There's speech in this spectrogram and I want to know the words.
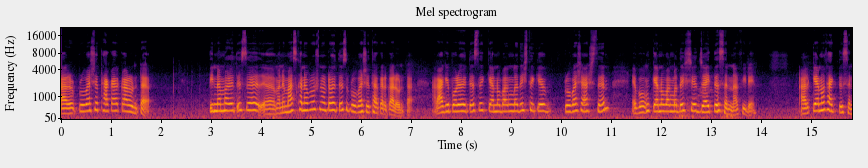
আর প্রবাসে থাকার কারণটা? তিন নম্বর হইতেছে মানে মাঝখানে প্রশ্নটা হইতেছে প্রবাসে থাকার কারণটা। আর আগে পরে হইতেছে কেন বাংলাদেশ থেকে প্রবাসে আসছেন এবং কেন বাংলাদেশে যাইতেছেন না ফিরে? আর কেন থাকতেছেন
